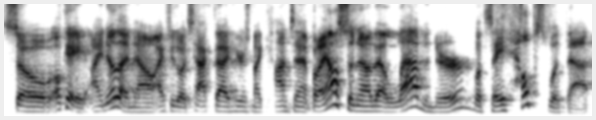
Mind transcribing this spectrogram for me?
So, okay, I know that now. I have to go attack that. Here's my content. But I also know that Lavender, let's say, helps with that.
